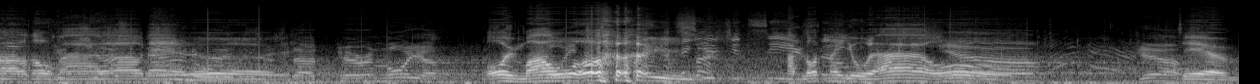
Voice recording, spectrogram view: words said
าเข้ามาแล้วแน่เลย That paranoia. โอ้ยเมาเอ้ย You should see ขับรถไม่อยู่แล้ว โอ้ Yeah. เจมส์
